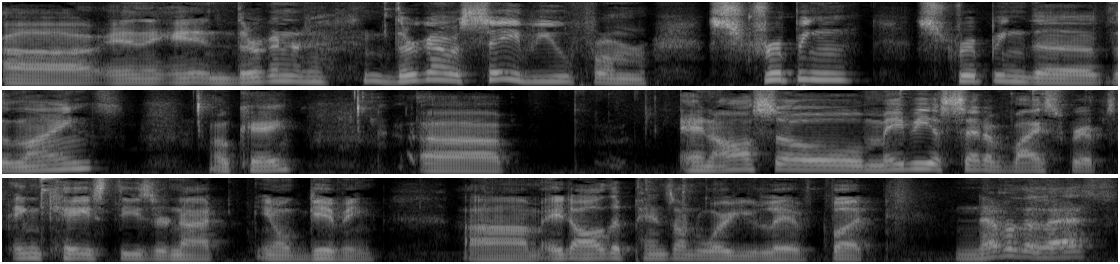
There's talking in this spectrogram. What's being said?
uh, and, and they're gonna they're gonna save you from stripping stripping the the lines okay? Uh, and also maybe a set of vice grips in case these are not you know giving. Um, it all depends on where you live but nevertheless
